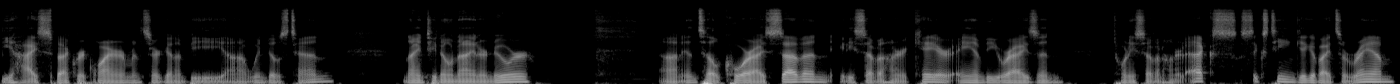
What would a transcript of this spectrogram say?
the high spec requirements are going to be uh, Windows 10, 1909 or newer, an Intel Core i7, 8700K or AMD Ryzen 2700X, 16 gigabytes of RAM,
